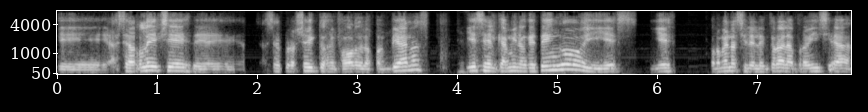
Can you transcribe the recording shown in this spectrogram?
de hacer leyes, de hacer proyectos en favor de los pampeanos, y ese es el camino que tengo, y es, y es por lo menos si el electorado de la provincia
